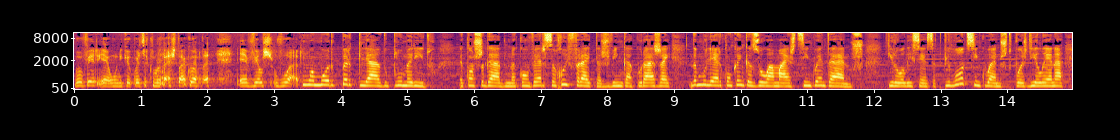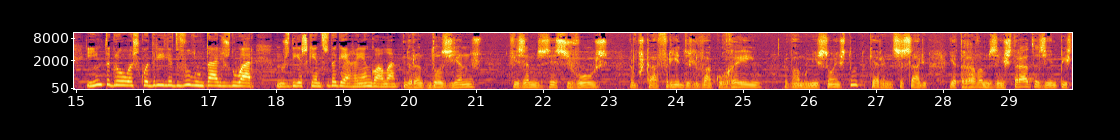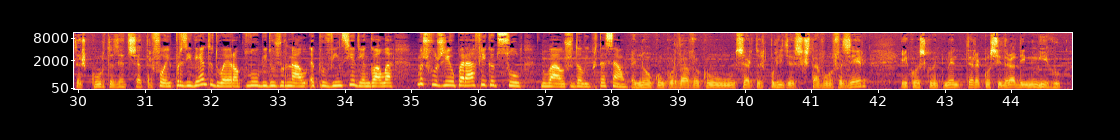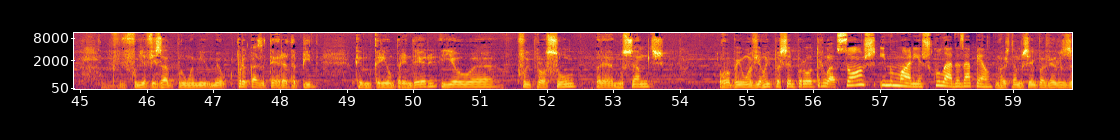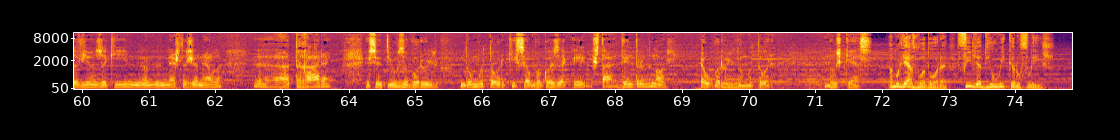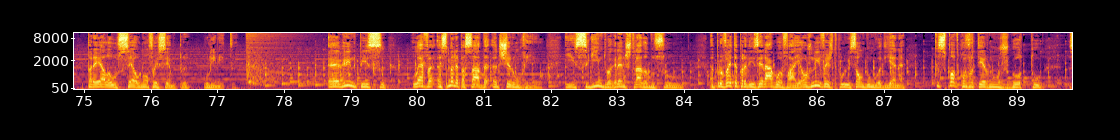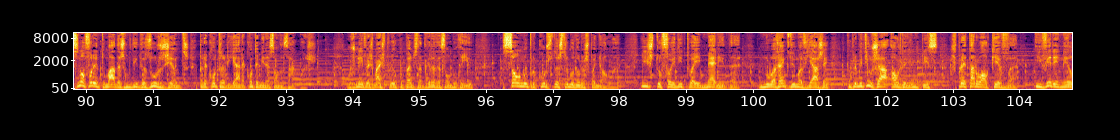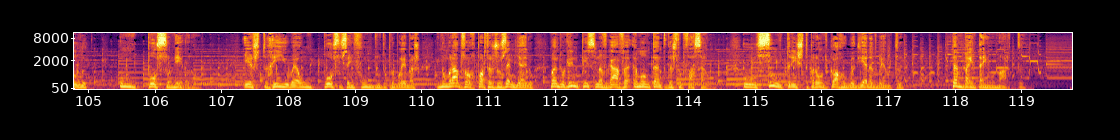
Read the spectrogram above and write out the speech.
Vou ver, é a única coisa que me resta agora, é vê-los voar. Um amor partilhado pelo marido. Aconchegado na conversa, Rui Freitas vinca a coragem da mulher com quem casou há mais de 50 anos. Tirou a licença de piloto cinco anos depois de Helena e integrou a esquadrilha de voluntários do ar nos dias quentes da guerra em Angola. Durante 12 anos fizemos esses voos a buscar feridos, levar correio, levar munições, tudo que era necessário e aterrávamos em estradas e em pistas curtas, etc. Foi presidente do Aeroclube e do jornal A Província de Angola, mas fugiu para a África do Sul no auge da libertação. Eu não concordava com certas políticas que estavam a fazer e, consequentemente, era considerado inimigo. Fui avisado por um amigo meu, que por acaso até era da PID, que me queriam prender e eu uh, fui para o sul, para Moçambique, roubei um avião e passei para o outro lado. Sons e memórias coladas à pele. Nós estamos sempre a ver os aviões aqui nesta janela uh, a aterrarem e sentimos o barulho do motor, que isso é uma coisa que está dentro de nós. É o barulho do motor. Não esquece. A mulher voadora, filha de um ícaro feliz. Para ela, o céu não foi sempre o limite. A Greenpeace leva a semana passada a descer um rio e, seguindo a grande estrada do sul, aproveita para dizer água vai aos níveis de poluição de um Guadiana que se pode converter num esgoto se não forem tomadas medidas urgentes para contrariar a contaminação das águas. Os níveis mais preocupantes da degradação do rio são no percurso da Extremadura espanhola. Isto foi dito em Mérida, no arranque de uma viagem que permitiu já aos da Greenpeace espreitar o Alqueva e verem nele um poço negro. Este rio é um poço sem fundo de problemas, enumerados ao repórter José Milheiro quando a Greenpeace navegava a montante da estupefação. O sul triste para onde corre o Guadiana doente também tem o norte.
